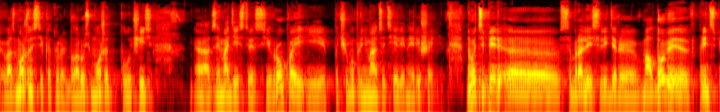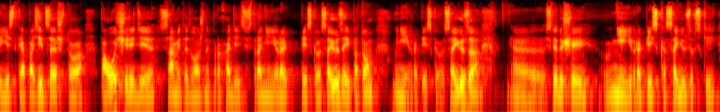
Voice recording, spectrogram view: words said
возможностей, которые Беларусь может получить Э, взаимодействия с Европой и почему принимаются те или иные решения. Ну вот теперь э, собрались лидеры в Молдове. В принципе, есть такая позиция, что по очереди саммиты должны проходить в стране Европейского Союза и потом вне Европейского Союза. Э, следующий вне Европейско-союзовский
